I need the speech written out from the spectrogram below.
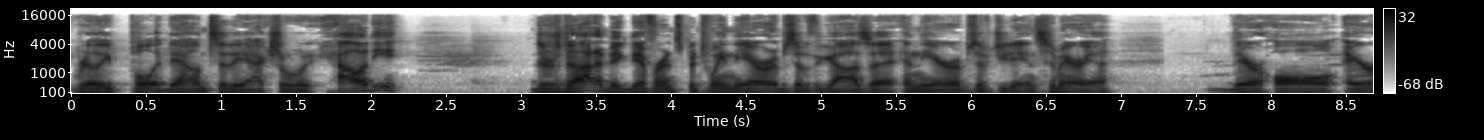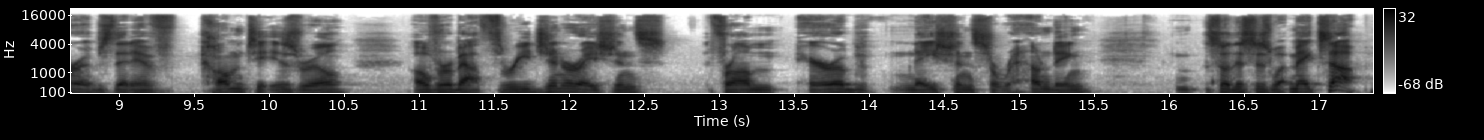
Really pull it down to the actual reality. There's not a big difference between the arabs of the gaza and the arabs of judea and samaria. They're all arabs that have come to israel over about three generations from arab nations surrounding. So this is what makes up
